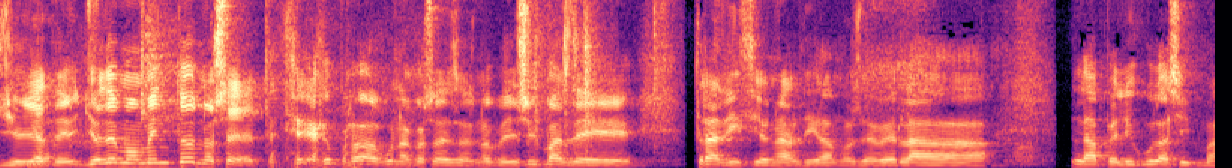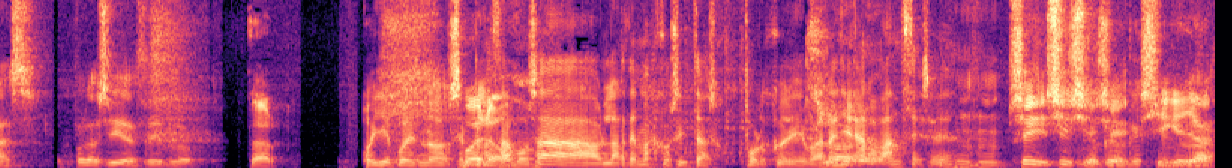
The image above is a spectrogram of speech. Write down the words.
Yo, ya te- yo de momento, no sé, tendría que probar alguna cosa de esas, ¿no? Pero yo soy más de tradicional, digamos, de ver la, la película sin más, por así decirlo. Claro. Oye, pues nos Bueno. empezamos a hablar de más cositas porque van a llegar avances, ¿eh? Sí, sí, sí. Yo creo que sí, que ya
